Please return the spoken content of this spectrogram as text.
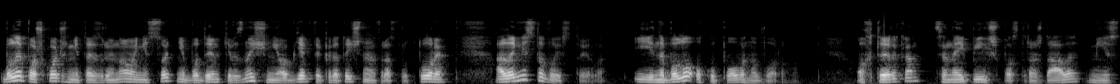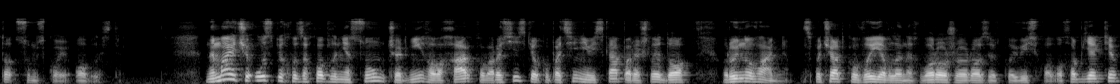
Були пошкоджені та зруйновані сотні будинків, знищені об'єкти критичної інфраструктури, але місто вистояло і не було окуповано ворогом. Охтирка це найбільш постраждале місто Сумської області. Не маючи успіху захоплення Сум, Чернігова, Харкова, російські окупаційні війська перейшли до руйнування спочатку виявлених ворожою розвідкою військових об'єктів,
